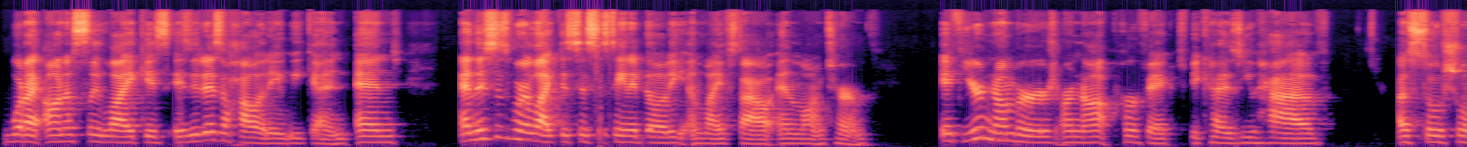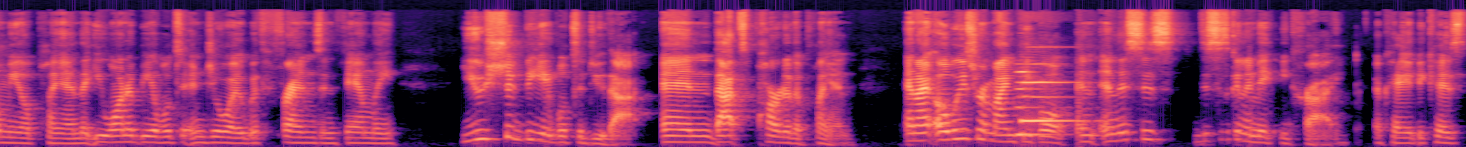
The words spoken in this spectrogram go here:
what I honestly like is is it is a holiday weekend. And and this is where like this is sustainability and lifestyle and long term. If your numbers are not perfect because you have a social meal plan that you want to be able to enjoy with friends and family, you should be able to do that. And that's part of the plan. And I always remind people, and, and this is this is gonna make me cry, okay? Because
